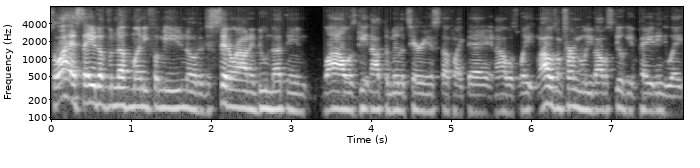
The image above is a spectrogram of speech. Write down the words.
so I had saved up enough money for me, you know, to just sit around and do nothing while I was getting out the military and stuff like that. And I was waiting. I was on terminal leave. I was still getting paid anyway.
